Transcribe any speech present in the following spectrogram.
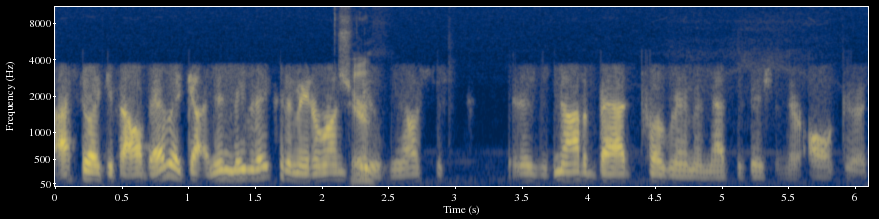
I feel like if Alabama had gotten in, maybe they could have made a run sure. too. You know, it's just there's not a bad program in that division. They're all good.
